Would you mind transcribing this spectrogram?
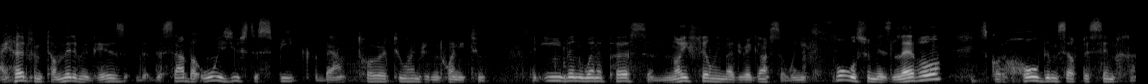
I heard from Talmidim of his that the Saba always used to speak about Torah 222. That even when a person, noifil madrigasa, when he falls from his level, he's got to hold himself besimcha.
